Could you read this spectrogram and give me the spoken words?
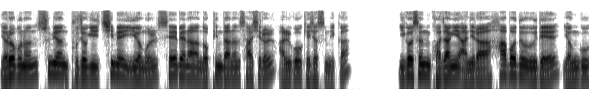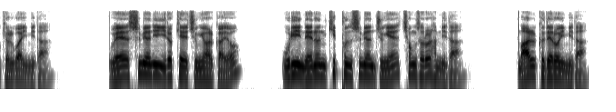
여러분은 수면 부족이 치매 위험을 3배나 높인다는 사실을 알고 계셨습니까? 이것은 과장이 아니라 하버드 의대의 연구 결과입니다. 왜 수면이 이렇게 중요할까요? 우리 뇌는 깊은 수면 중에 청소를 합니다. 말 그대로입니다.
